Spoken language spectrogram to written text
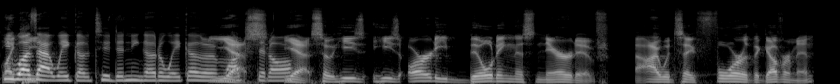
he Like, was at Waco too, didn't he? Go to Waco and yes, watched it all. Yeah, so he's he's already building this narrative. I would say for the government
